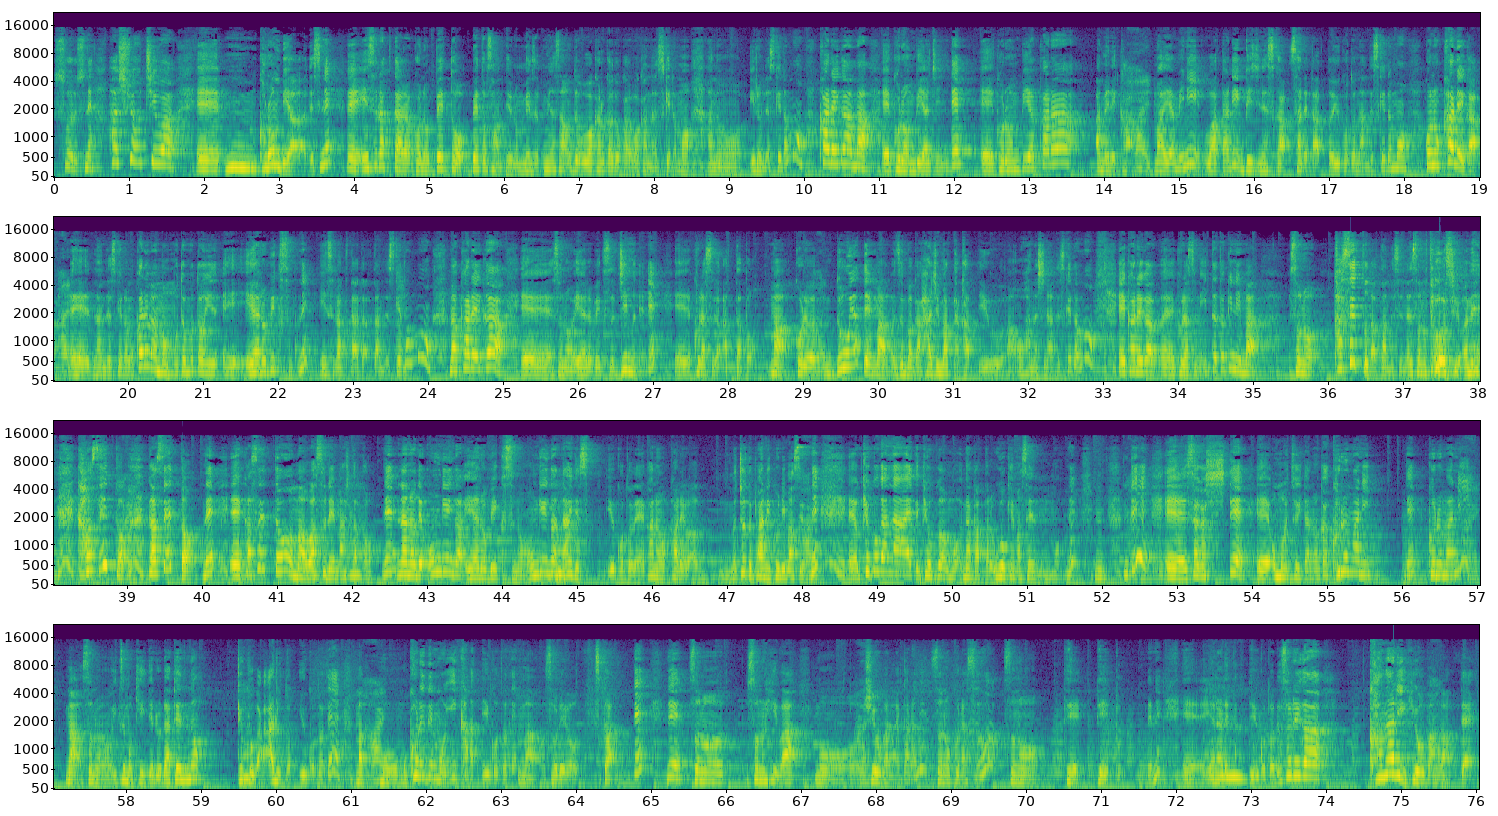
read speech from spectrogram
そうですね。発祥地は、えーうんコロンビアですね。えーインストラクターのこのベト、ベトさんっていうのめ皆さんどうわかるかどうかわかんないですけども、あの、いるんですけども、彼が、まあ、えーコロンビア人で、えーコロンビアから、アメリカ、はい。マイアミに渡りビジネス化されたということなんですけどもこの彼が、はい。えーなんですけども彼はもともとエアロビクスの、ね、インストラクターだったんですけども、まあ、彼が、えーそのエアロビクスジムでね、えークラスがあったと、まあ、これはどうやって、まあ、ズンバが始まったかっていうあお話なんですけども、えー彼が、えークラスに行った時に、まあそのカセットだったんですよね、その当時はね、カセット、はいカセット、ね、えーカセットをまあ忘れましたと、ね、なので音源がエアロビクスの音源がないですということで、彼の彼はまあちょっとパニックりますよね、えー曲がないって曲がもうなかったら動けませんもんね。うん、で、えー探して、えー思いついたのが車に、ね、車に、まあ、そのいつも聴いてるラテンの曲があるということで、まあはい。もうもうこれでもういいかっていうことで、まあ、それを使ってでそのその日はもうしようがないからね、そのクラスはそのテテープでね、えーやられたということでそれがかなり評判があって。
